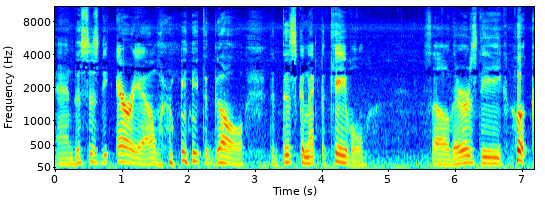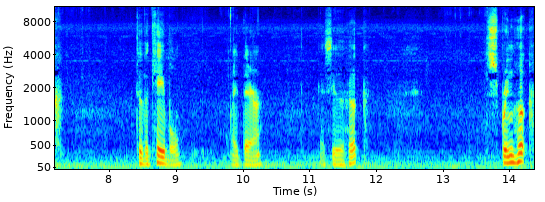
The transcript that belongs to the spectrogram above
And this is the area where we need to go to disconnect the cable. So there's the hook to the cable right there. You see the hook? Spring hook.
